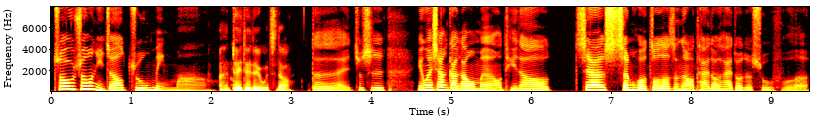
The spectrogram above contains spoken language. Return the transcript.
周周，你知道朱敏吗？嗯，对对对，我知道。对对对，就是因为像刚刚我们有提到，现在生活周遭真的有太多太多的束缚了。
